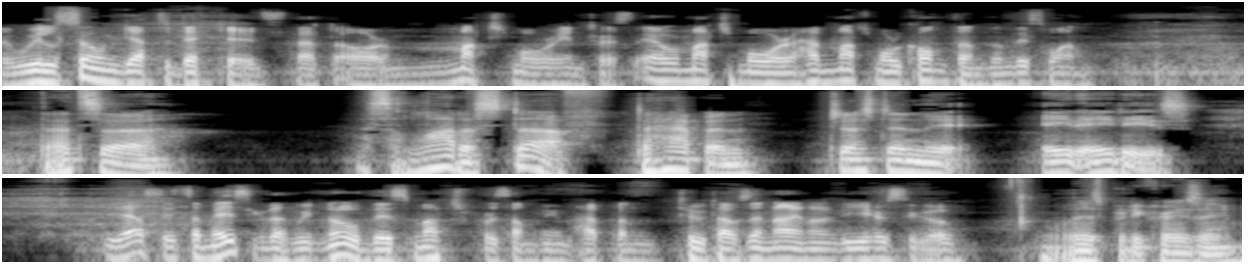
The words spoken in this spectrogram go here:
And we'll soon get to decades that are much more interesting, or much more, have much more content than this one. That's a that's a lot of stuff to happen just in the 880s. Yes, it's amazing that we know this much for something that happened 2,900 years ago. It is pretty crazy.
